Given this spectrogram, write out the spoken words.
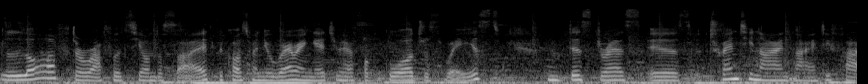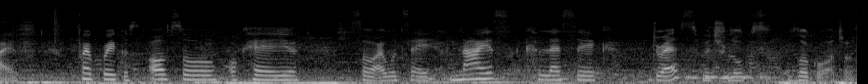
Love the ruffles here on the side because when you're wearing it you have a gorgeous waist. This dress is 29.95 fabric is also okay. So i would say nice classic dress which looks so gorgeous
